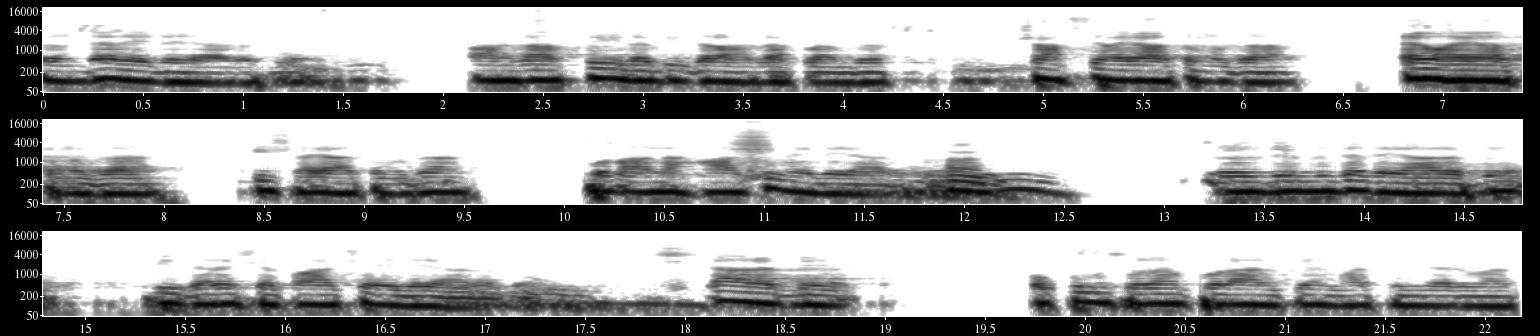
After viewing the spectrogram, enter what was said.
önder eyle Ya Rabbi. Ahlakıyla bizleri ahlaklandır. Şahsi hayatımıza, ev hayatımıza, iş hayatımıza Kur'an'a hakim eyle Ya Rabbi. Öldüğümüzde de Ya Rabbi bizlere şefaatçi eyle Ya Rabbi. Ya Rabbi okumuş olan Kur'an-ı Kerim hatimleri var.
